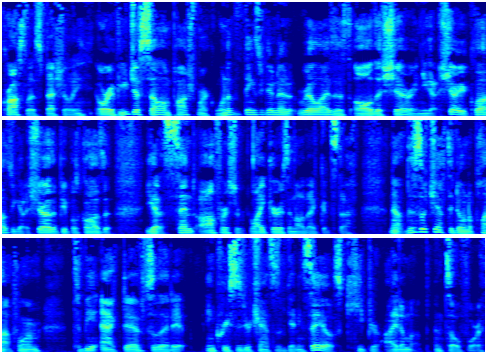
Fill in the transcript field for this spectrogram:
Crosslist especially, or if you just sell on Poshmark, one of the things you're going to realize is all the sharing. You got to share your closet, you got to share other people's closet, you got to send offers or likers and all that good stuff. Now, this is what you have to do on a platform to be active so that it increases your chances of getting sales, keep your item up, and so forth.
